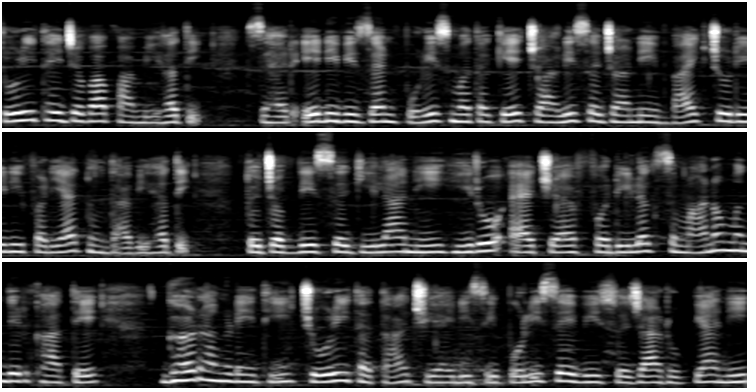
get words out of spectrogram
ચોરી થઈ જવા પામી હતી. શહેર એ ડિવિઝન પોલીસ મથકે ચાલીસ હજારની બાઇક ચોરીની ફરિયાદ નોંધાવી હતી. તો જગદીશ ગીલાની Hero H F Deluxe Manav Mandir ખાતે ઘર આંગણેથી ચોરી થતાં જીઆઈડીસી પોલીસે વીસ હજાર રૂપિયાની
